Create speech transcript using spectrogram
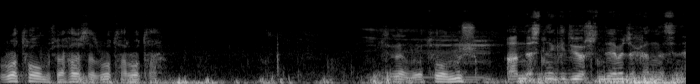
rota olmuş arkadaşlar. Rota rota. Gülseren rota olmuş. Annesine gidiyor şimdi emecek annesine.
